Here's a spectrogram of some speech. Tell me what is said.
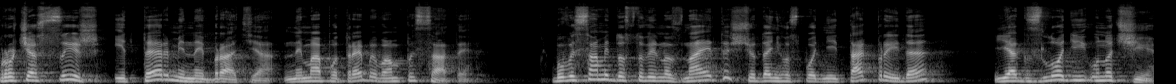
Про часи ж і терміни, браття, нема потреби вам писати. Бо ви самі достовірно знаєте, що день Господній так прийде, як злодій уночі.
